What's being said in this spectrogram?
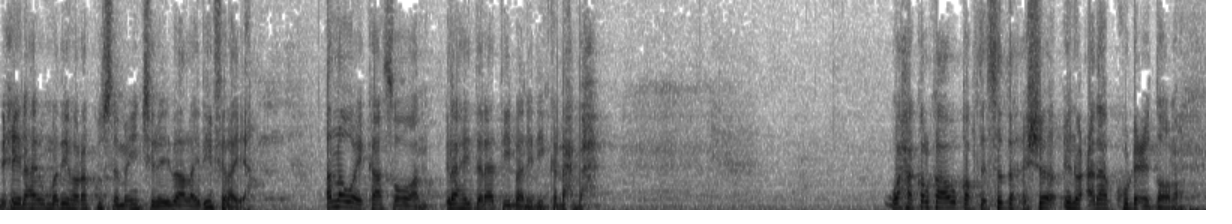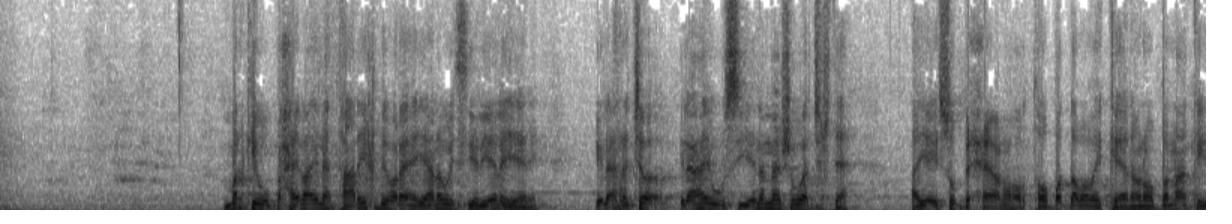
wixii ilaahay ummadii hore ku samayn jiray baa la idiin filaya anna way kaasoo waan ilaahay daraaddii baan idinka dhexbaxa waxaa kolkaa u qabtay saddex cisho inuu cadaabku ku dhici doono. Markii uu baxaybaa ilan taariikhdii hore hayaana way isyeelyeelayeene rajo ilaahay uu siiyeyna meesha waa jirtaa ayay isu baxeen oo toobad dhababay keeneen oo bannaankay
